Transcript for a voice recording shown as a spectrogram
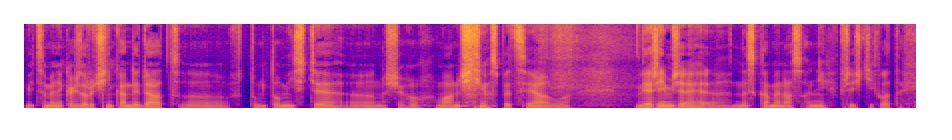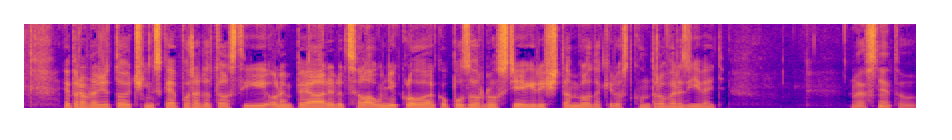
víceméně každoroční kandidát eh, v tomto místě našeho vánočního speciálu a věřím, že nesklame nás ani v příštích letech. Je pravda, že to čínské pořadatelství olympiády docela uniklo jako pozornosti, když tam bylo taky dost kontroverzí, veď? No jasně, to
